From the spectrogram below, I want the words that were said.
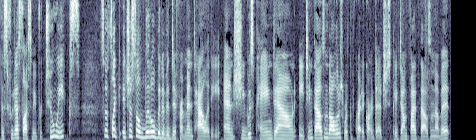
this food has lasted me for two weeks. So it's like it's just a little bit of a different mentality. And she was paying down eighteen thousand dollars worth of credit card debt. She's paid down five thousand of it,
